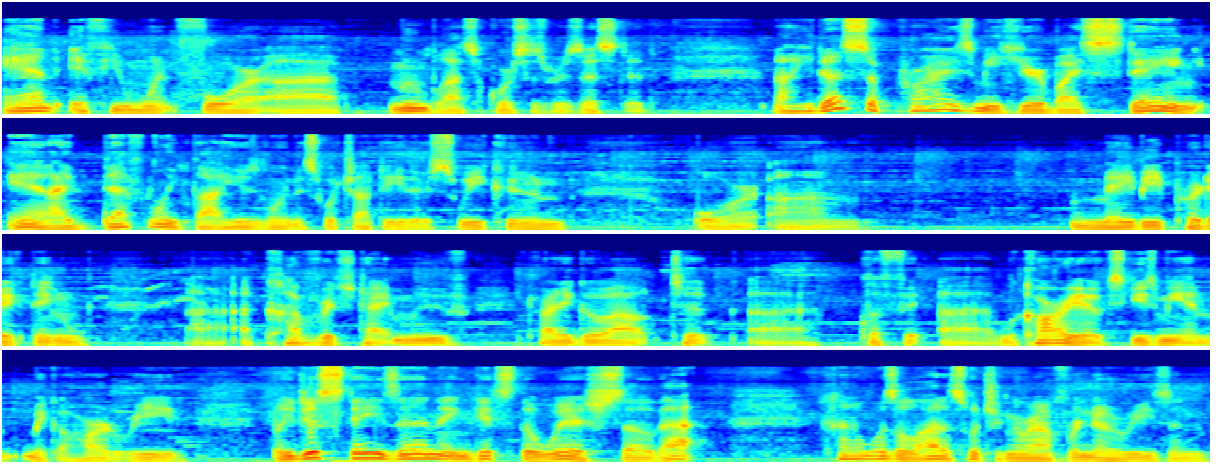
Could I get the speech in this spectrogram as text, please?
And if he went for uh, Moonblast, of course, is resisted. Now, he does surprise me here by staying in. I definitely thought he was going to switch out to either Suicune or um, maybe predicting uh, a coverage type move. Try to go out to uh, uh, Lucario, excuse me, and make a hard read. But he just stays in and gets the wish, so that kind of was a lot of switching around for no reason.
